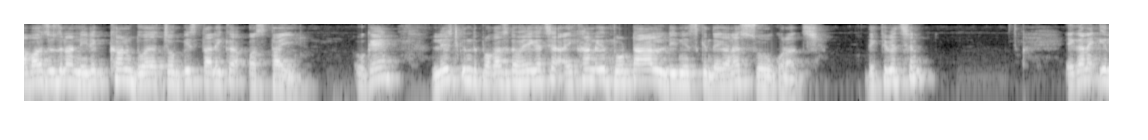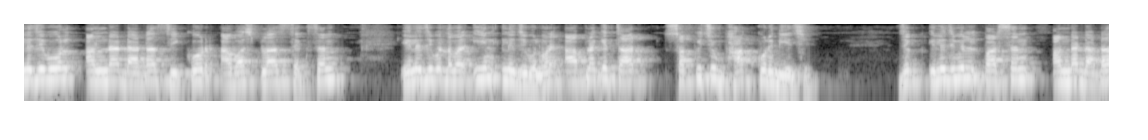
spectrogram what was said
আবাস যোজনা নিরীক্ষণ দু হাজার চব্বিশ তালিকা অস্থায়ী। ওকে লিস্ট কিন্তু প্রকাশিত হয়ে গেছে। এখানে কিন্তু টোটাল জিনিস কিন্তু এখানে শো করাচ্ছে। দেখতে পাচ্ছেন এখানে eligible under data secure Awas plus section eligible তারপর ইন এলিজিবল মানে আপনাকে চার সব কিছু ভাগ করে দিয়েছে। যে eligible person under data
